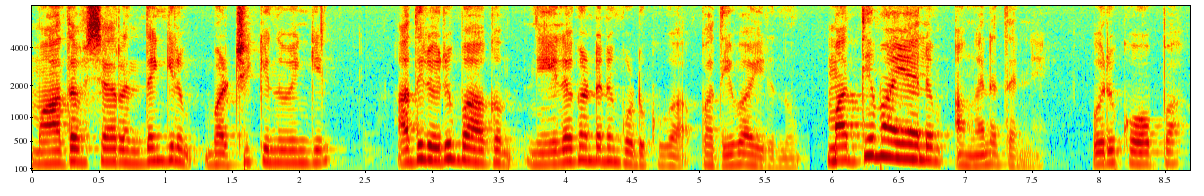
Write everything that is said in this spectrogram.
മാധവശാർ എന്തെങ്കിലും ഭക്ഷിക്കുന്നുവെങ്കിൽ അതിലൊരു ഭാഗം നീലകണ്ഠനും കൊടുക്കുക പതിവായിരുന്നു. മദ്യമായാലും അങ്ങനെ തന്നെ. ഒരു കോപ്പ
